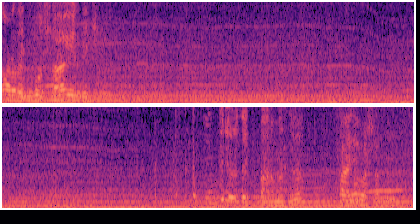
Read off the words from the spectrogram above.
Aradaki boşluğa girdik. İndiriyoruz ekipmanımızı. Kayda başlatıyoruz.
